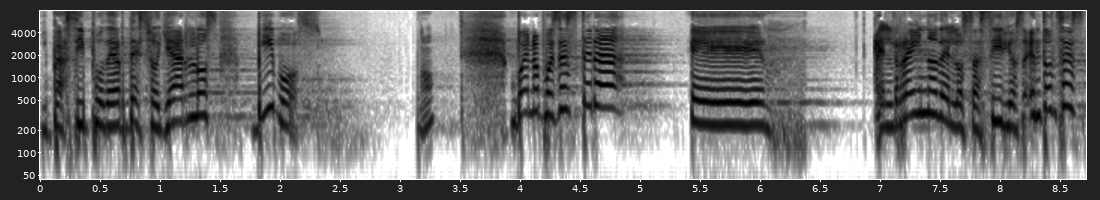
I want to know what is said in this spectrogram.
y así poder desollarlos vivos. ¿no? Bueno, pues este era eh, el reino de los asirios. Entonces,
